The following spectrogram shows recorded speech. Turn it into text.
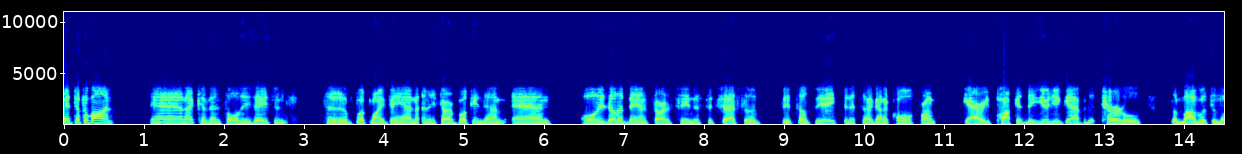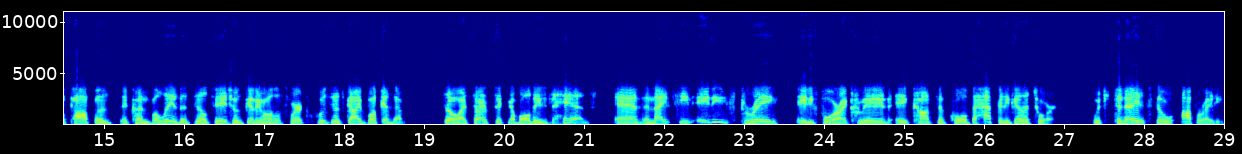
I took them on. And I convinced all these agents to book my band, and they started booking them. And all these other bands started seeing the success of the association. And so I got a call from Gary Puckett, the Union Gap, and the Turtles, the Mamas and the Papas. They couldn't believe that association was getting all this work. Who's this guy booking them? So I started picking up all these hands. And in 1983, 84, I created a concept called the Happy Together Tour, which today is still operating.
